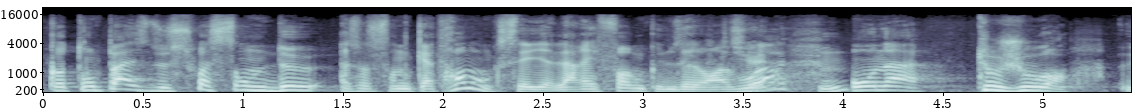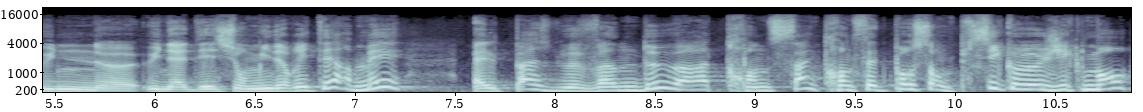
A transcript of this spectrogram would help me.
quand on passe de 62 à 64 ans, donc c'est la réforme que nous allons avoir, hum. on a toujours une, une adhésion minoritaire, mais elle passe de 22 à 35-37%. Psychologiquement,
